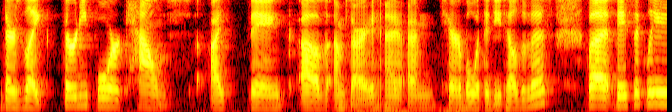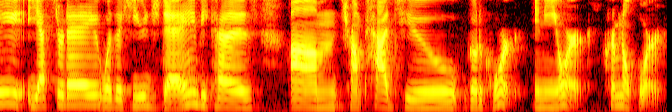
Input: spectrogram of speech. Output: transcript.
there's like 34 counts, I think, of. I'm sorry, I, I'm terrible with the details of this, but basically, yesterday was a huge day because um, Trump had to go to court in New York, criminal court.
